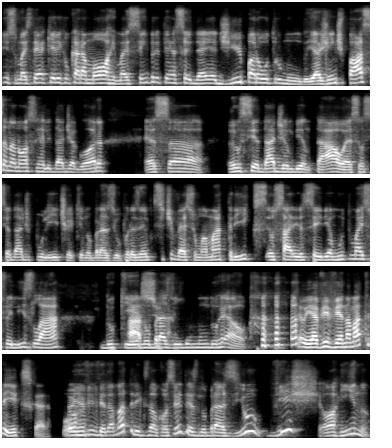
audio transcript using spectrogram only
Isso, mas tem aquele que o cara morre, mas sempre tem essa ideia de ir para outro mundo. E a gente passa na nossa realidade agora essa ansiedade ambiental, essa ansiedade política aqui no Brasil. Por exemplo, se tivesse uma Matrix, eu seria muito mais feliz lá do que Fácil. no Brasil do mundo real. Eu ia viver na Matrix, cara. Porra. Eu ia viver na Matrix, não, com certeza. No Brasil, vixe, ó, rindo.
